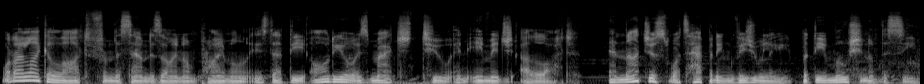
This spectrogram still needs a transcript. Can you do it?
What I like a lot from the sound design on Primal is that the audio is matched to an image a lot. And not just what's happening visually, but the emotion of the scene.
